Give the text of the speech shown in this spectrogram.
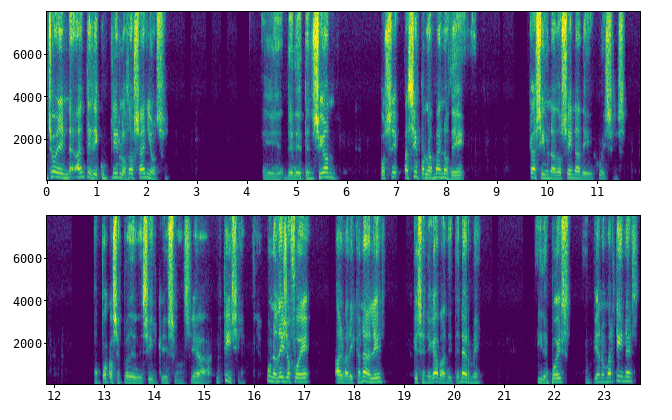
Yo antes de cumplir los dos años eh, de detención, pasé por las manos de casi una docena de jueces. Tampoco se puede decir que eso sea justicia. Uno de ellos fue Álvarez Canales, que se negaba a detenerme, y después Piano Martínez,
